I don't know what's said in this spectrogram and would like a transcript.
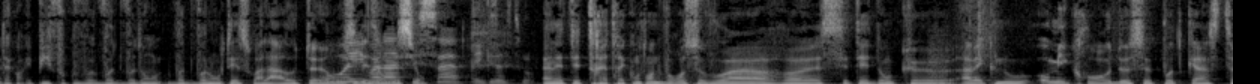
D'accord. Et puis il faut que votre, votre volonté soit à la hauteur oui, aussi des voilà, ambitions. Oui, voilà, c'est ça, exactement. On était très très content de vous recevoir. Euh, c'était donc euh, avec nous au micro de ce podcast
